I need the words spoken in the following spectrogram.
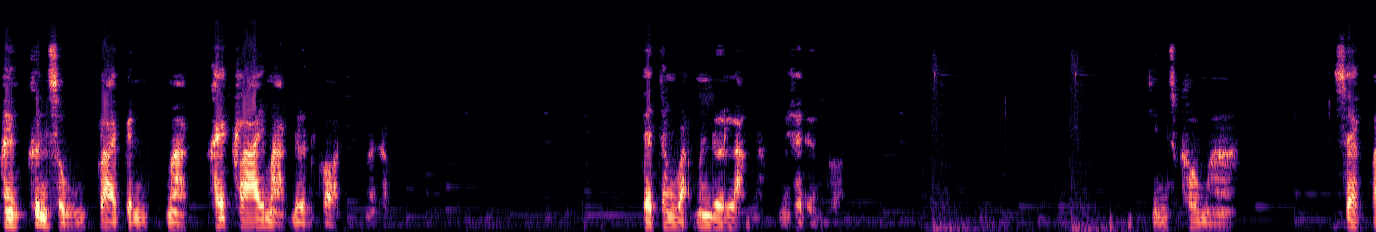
ให้ขึ้นสูงกลายเป็นหมากคล้ายๆหมากเดินก่อนนะครับ แต่จังหวะมันเดินหลังนะไม่ใช่เดินก่อน กินเข้ามา แทรกไป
